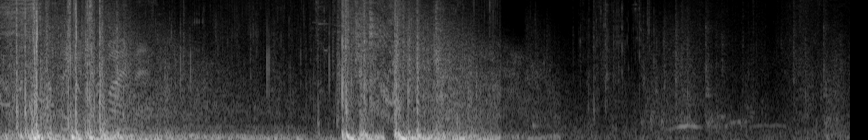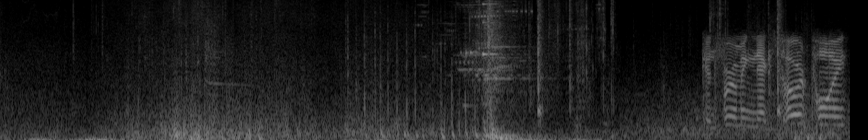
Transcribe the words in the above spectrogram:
Something for my men. Confirming next hardpoint.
